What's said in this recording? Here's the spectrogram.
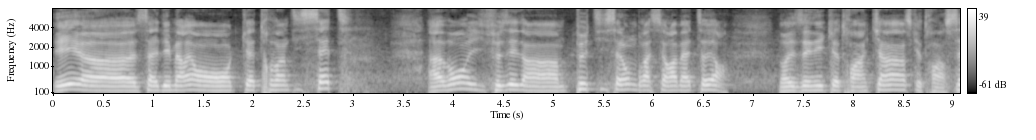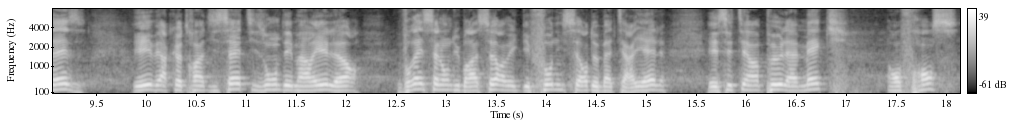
Et ça a démarré en 97. Avant, ils faisaient un petit salon de brasseurs amateurs dans les années 95, 96. Et vers 97, ils ont démarré leur vrai salon du brasseur avec des fournisseurs de matériel. Et c'était un peu la mecque en France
